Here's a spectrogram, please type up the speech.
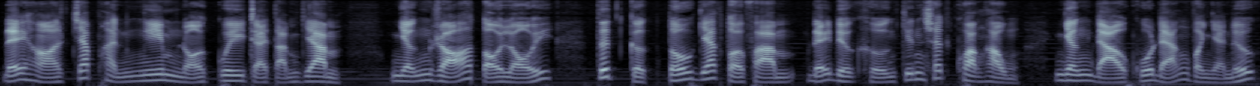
để họ chấp hành nghiêm nội quy trại tạm giam, nhận rõ tội lỗi, tích cực tố giác tội phạm để được hưởng chính sách khoan hồng, nhân đạo của đảng và nhà nước.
